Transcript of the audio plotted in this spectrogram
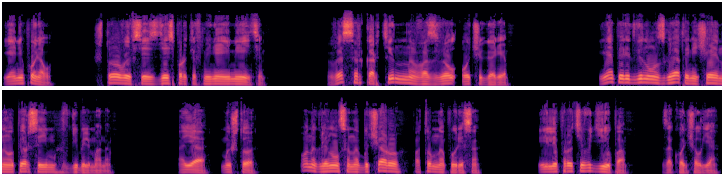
«Я не понял, что вы все здесь против меня имеете?» Вессер картинно возвел очи горе. Я передвинул взгляд и нечаянно уперся им в Гибельмана. А я, мы что? Он оглянулся на Бычару, потом на Пуриса. Или против Дьюпа, закончил я.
